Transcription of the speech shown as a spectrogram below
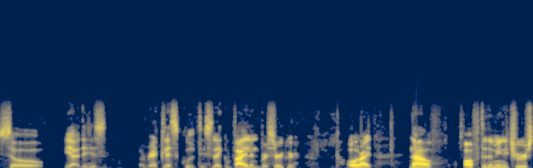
So yeah, this is a reckless cultist, like a violent berserker. All right, now off to the miniatures.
